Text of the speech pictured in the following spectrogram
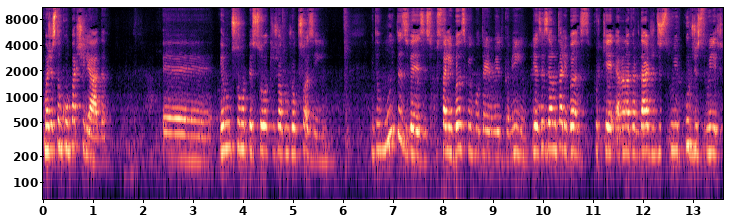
uma gestão compartilhada. É, eu não sou uma pessoa que joga um jogo sozinho. Então, muitas vezes, os talibãs que eu encontrei no meio do caminho, e às vezes eram talibãs, porque era na verdade destruir por destruir,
